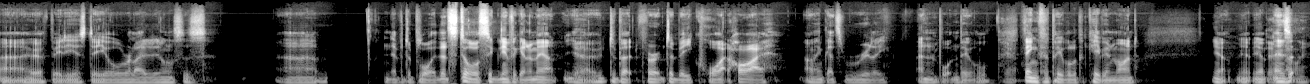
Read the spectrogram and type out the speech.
uh, who have PTSD or related illnesses uh, never deployed. That's still a significant amount, you Yeah. know, to, but for it to be quite high, I think that's really an important people Yeah. thing for people to keep in mind. Yeah, yeah, yeah. Definitely. and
